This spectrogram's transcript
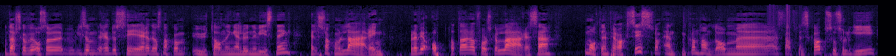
Og Der skal vi også liksom redusere det å snakke om utdanning eller undervisning, eller snakke om læring. For det Vi er opptatt av er at folk skal lære seg på en måte en praksis som enten kan handle om eh, statsvitenskap, sosiologi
